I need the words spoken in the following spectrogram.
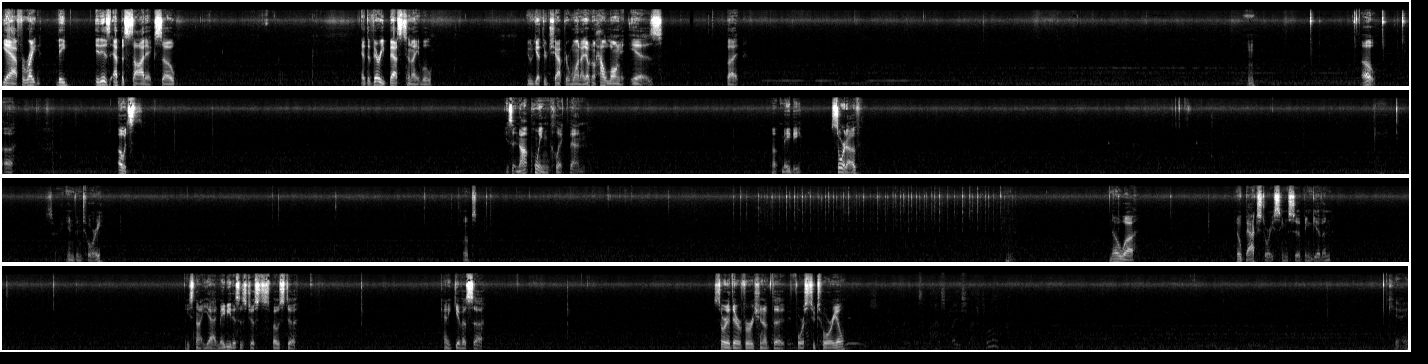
yeah, for right, they, it is episodic, so at the very best tonight we'll we would get through chapter one. I don't know how long it is, but Oh, uh, oh, it's Is it not point and click then? Oh, maybe. Sort of. Sorry, inventory. Oops. No, uh, no backstory seems to have been given. Least not yet. Maybe this is just supposed to kind of give us a sort of their version of the Force tutorial. Okay.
